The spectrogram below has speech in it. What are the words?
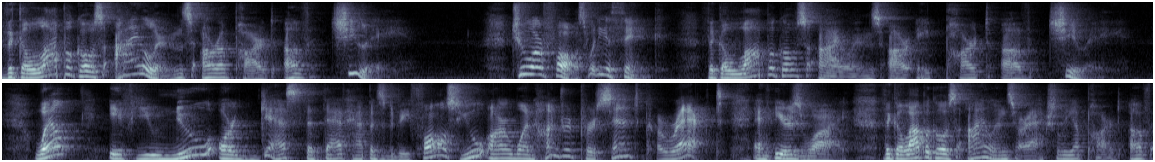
the Galapagos Islands are a part of Chile. True or false? What do you think? The Galapagos Islands are a part of Chile. Well, if you knew or guessed that that happens to be false, you are 100% correct. And here's why the Galapagos Islands are actually a part of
